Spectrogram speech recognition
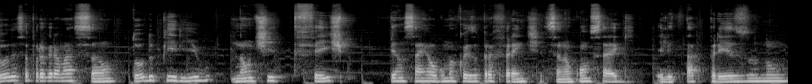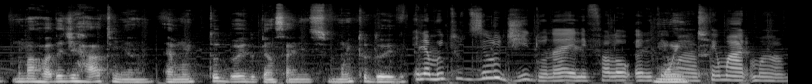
toda essa programação, todo o perigo não te fez pensar em alguma coisa pra frente. Você não consegue. Ele tá preso num- numa roda de rato mesmo. É muito doido pensar nisso. Muito doido. Ele é muito desiludido, né? Ele falou. Ele tem, uma, tem uma, uma,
